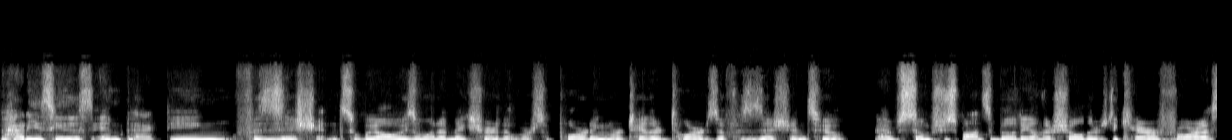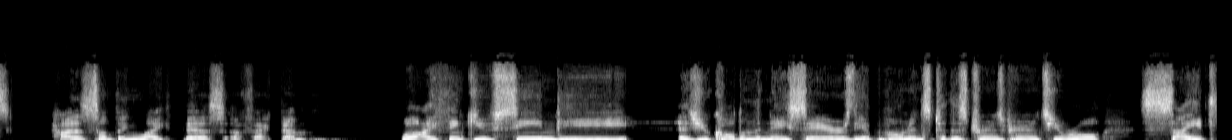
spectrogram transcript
So, how do you see this impacting physicians? We always want to make sure that we're supporting, we're tailored towards the physicians who have so much responsibility on their shoulders to care for us. How does something like this affect them? Well, I think you've seen the, as you called them, the naysayers, the opponents to this transparency rule, cite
